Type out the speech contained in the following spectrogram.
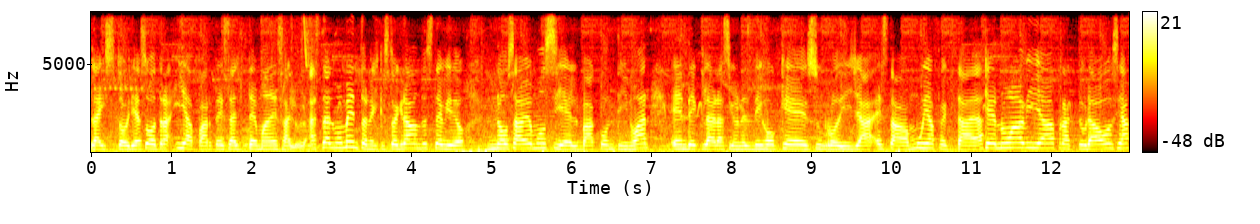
la historia es otra y aparte es el tema de salud. Hasta el momento en el que estoy grabando este video no sabemos si él va a continuar. En declaraciones dijo que su rodilla estaba muy afectada, que no había fractura ósea,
